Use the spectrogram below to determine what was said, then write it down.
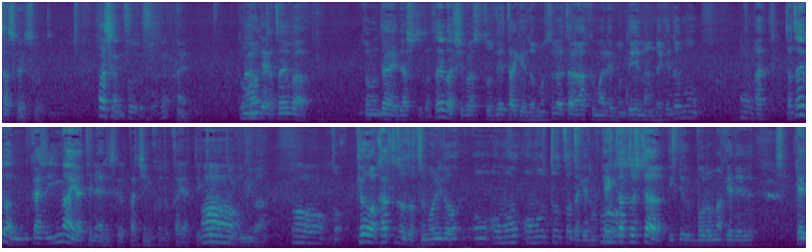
確かにそうですつ確かにそうですよね。はい。なんで？例えばこの題出すと例えば市バスと出たけどもそれだったらあくまでも例なんだけどもうんあ例えば昔今はやってないですけどパチンコとかやっていた時には。今日は勝つぞとつもりでお思思うとったけども結果としては結局ボロ負けで失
